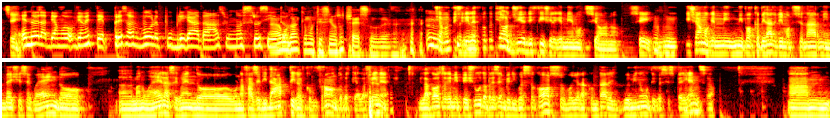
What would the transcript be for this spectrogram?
Sì. E noi l'abbiamo ovviamente presa a volo e pubblicata sul nostro sito. Ha avuto anche moltissimo successo. Mm. Diciamo invece che le foto di oggi è difficile che mi emoziono. Sì, mm-hmm. diciamo che mi, mi, può capitare di emozionarmi invece seguendo uh, Manuela seguendo una fase didattica, il confronto, perché alla fine certo. la cosa che mi è piaciuta, per esempio, di questo corso, voglio raccontare due minuti questa esperienza. Um,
